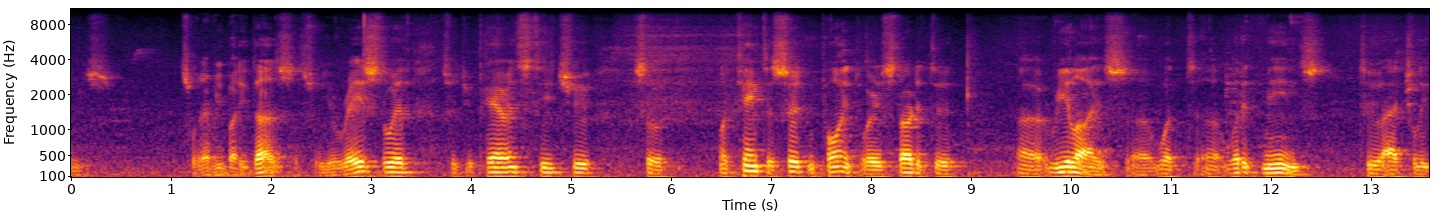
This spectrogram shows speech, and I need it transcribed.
It was that's what everybody does. That's what you're raised with. That's what your parents teach you. So what came to a certain point where he started to uh, realize uh, what, uh, what it means to actually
